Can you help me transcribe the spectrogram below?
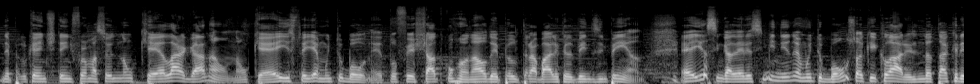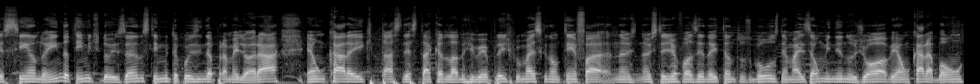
né, pelo que a gente tem de informação, ele não quer largar, não. Não quer, e isso aí é muito bom, né? Eu tô fechado com o Ronaldo aí pelo trabalho que ele vem desempenhando. É, e assim, galera, esse menino é muito bom, só que, claro, ele ainda tá crescendo ainda, tem 22 anos, tem muita coisa ainda para melhorar. É um cara aí que tá se destacando lá no River Plate, por mais que não tenha não, não, esteja fazendo aí tantos gols, né? Mas é um menino jovem, é um cara bom,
